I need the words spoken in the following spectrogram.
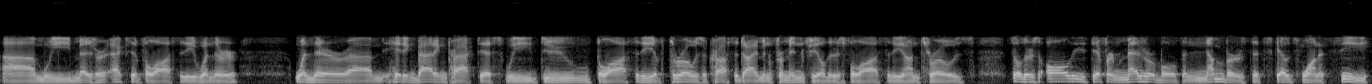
Um, we measure exit velocity when they're when they're um, hitting batting practice. We do velocity of throws across the diamond from infielders, velocity on throws. So there's all these different measurables and numbers that scouts want to see.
